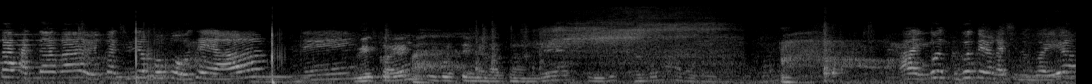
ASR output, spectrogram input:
외과 갔다가 외과 진료 보고 오세요. 네. 외과에 이것 때문에 나타났는데 이게 결과는 아 이거 그것 때문에 가시는 거예요?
